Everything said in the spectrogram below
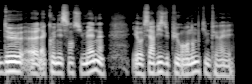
de la connaissance humaine et au service du plus grand nombre qui me fait rêver.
